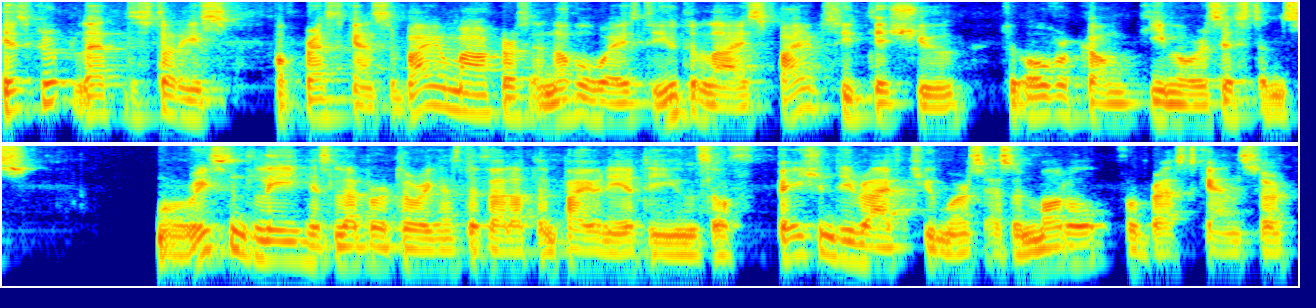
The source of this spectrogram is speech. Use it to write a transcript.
His group led the studies of breast cancer biomarkers and novel ways to utilize biopsy tissue to overcome chemoresistance. More recently, his laboratory has developed and pioneered the use of patient-derived tumors as a model for breast cancer,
